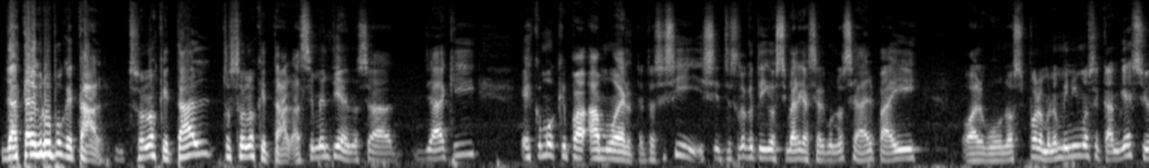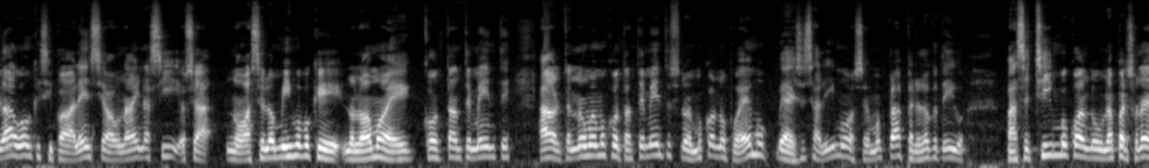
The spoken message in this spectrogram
Ya está el grupo que tal. Son los que tal, tú son los que tal. Así me entiendes. O sea, ya aquí es como que pa- a muerte. Entonces, sí, sí, eso es lo que te digo. Si valga, si alguno se va del país, o algunos, por lo menos mínimo, se cambia de ciudad, weón, que si para Valencia una vaina así. O sea, no hace lo mismo porque no lo vamos a ver constantemente. Ah, ahorita no nos vemos constantemente, si nos vemos cuando podemos. A veces salimos, hacemos plan, pero es lo que te digo. Pase chimbo cuando una persona,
